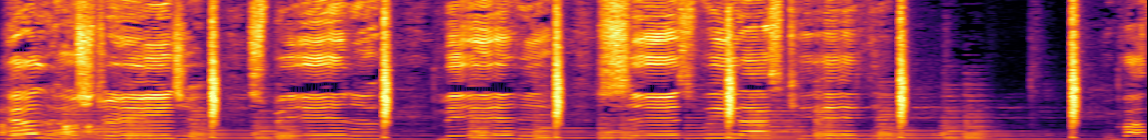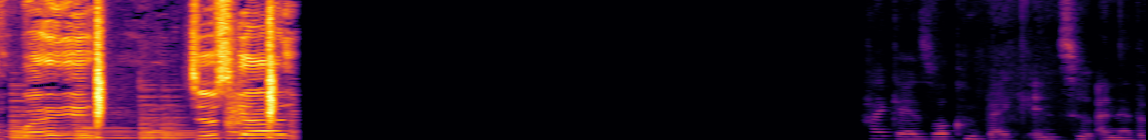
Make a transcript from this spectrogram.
Hello, stranger. It's been a minute since we last kicked it. And by the way, just got it. Guys, welcome back into another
